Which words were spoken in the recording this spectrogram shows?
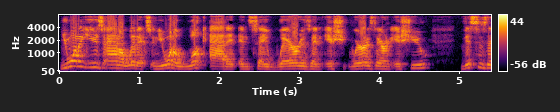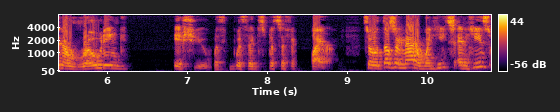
You want to use analytics and you want to look at it and say where is an issue? Where is there an issue? This is an eroding issue with with a specific player. So it doesn't matter when he's and he's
